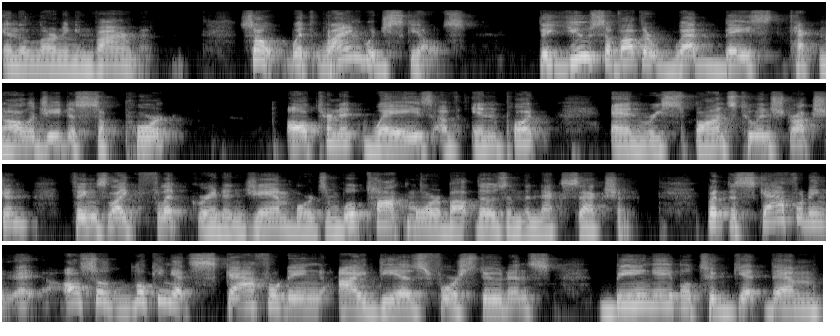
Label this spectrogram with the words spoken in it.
in the learning environment. So with language skills, the use of other web-based technology to support alternate ways of input and response to instruction, things like Flipgrid and Jamboards, and we'll talk more about those in the next section. But the scaffolding, eh, also looking at scaffolding ideas for students, being able to get them,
